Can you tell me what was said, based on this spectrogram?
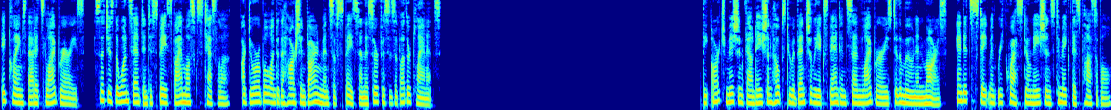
It claims that its libraries, such as the one sent into space via Musk's Tesla, are durable under the harsh environments of space and the surfaces of other planets. The Arch Mission Foundation hopes to eventually expand and send libraries to the Moon and Mars, and its statement requests donations to make this possible.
